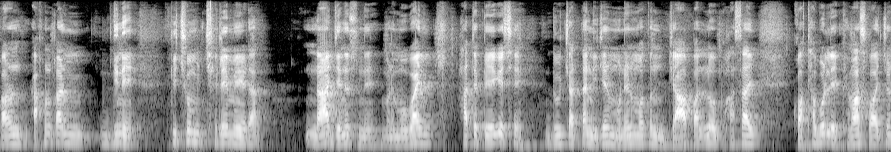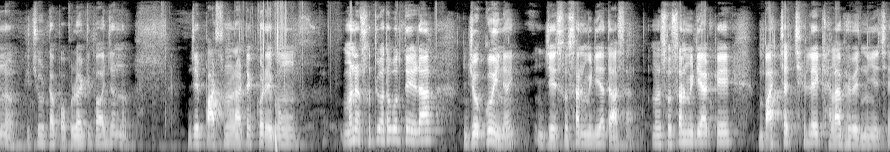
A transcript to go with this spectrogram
কারণ এখনকার দিনে কিছু ছেলে মেয়েরা না জেনে শুনে মানে মোবাইল হাতে পেয়ে গেছে, দু চারটা নিজের মনের মতন যা পারল ভাষায় কথা বলে ফেমাস হওয়ার জন্য, কিছুটা পপুলারিটি পাওয়ার জন্য, যে পার্সোনাল অ্যাটাক করে এবং মানে সত্যি কথা বলতে এরা যোগ্যই নয় যে সোশ্যাল মিডিয়াতে আসা। মানে সোশ্যাল মিডিয়াকে বাচ্চার ছেলে খেলা ভেবে নিয়েছে,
